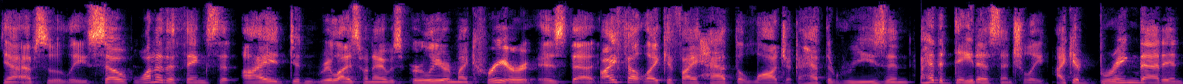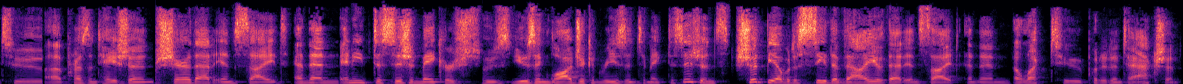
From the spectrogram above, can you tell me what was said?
Yeah, absolutely. So one of the things that I didn't realize when I was earlier in my career is that I felt like if I had the logic, I had the reason, I had the data essentially, I could bring that into a presentation, share that insight, and then any decision maker who's using logic and reason to make decisions should be able to see the value of that insight and then elect to put it into action.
